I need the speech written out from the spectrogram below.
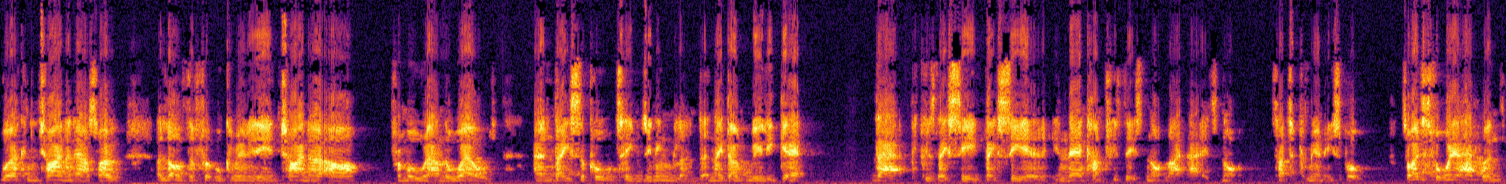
working in China now, so a lot of the football community in China are from all around the world, and they support teams in England, and they don't really get that because they see they see it in their countries that it's not like that. It's not such a community sport. So I just thought when it happened,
